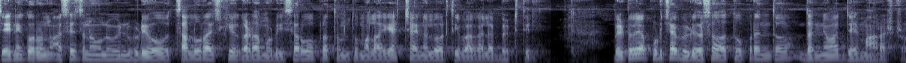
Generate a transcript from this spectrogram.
जेणेकरून असेच नवनवीन व्हिडिओ चालू राजकीय घडामोडी सर्वप्रथम तुम्हाला याच चॅनलवरती बघायला भेटतील. भेटूया पुढच्या व्हिडिओसह. तोपर्यंत धन्यवाद. जय महाराष्ट्र.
